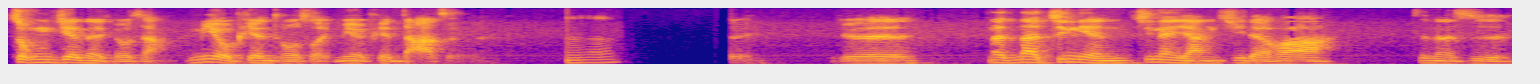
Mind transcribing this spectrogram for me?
中间的球场，没有偏投手，也没有偏打者的。嗯哼，对，我觉得那那今年今年杨基的话，真的是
